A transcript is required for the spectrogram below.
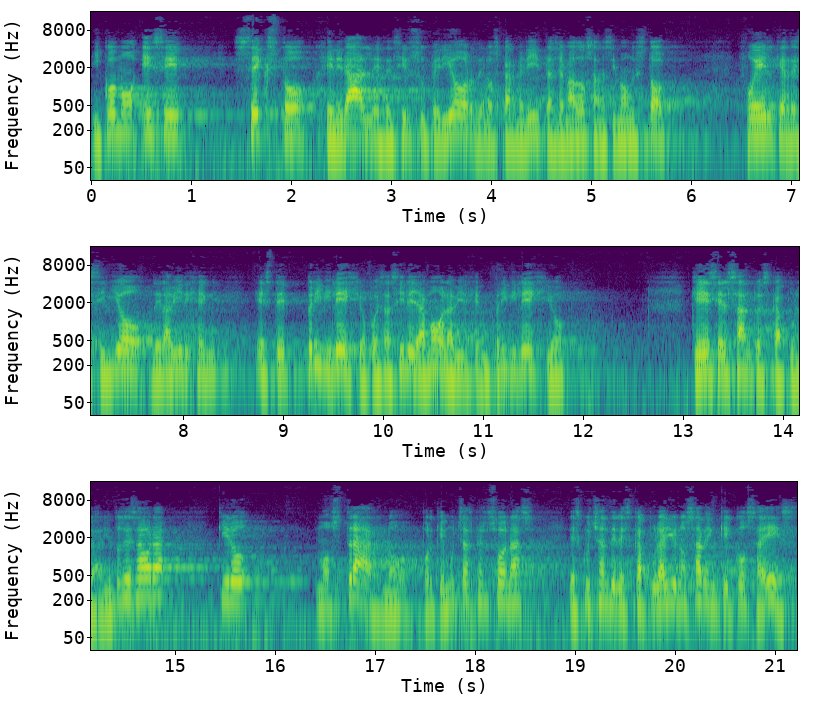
y cómo ese sexto general, es decir, superior de los carmelitas, llamado San Simón Stock, fue el que recibió de la Virgen este privilegio, pues así le llamó la Virgen, privilegio, que es el santo escapulario. Entonces ahora quiero mostrar, ¿no? Porque muchas personas escuchan del escapulario y no saben qué cosa es,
